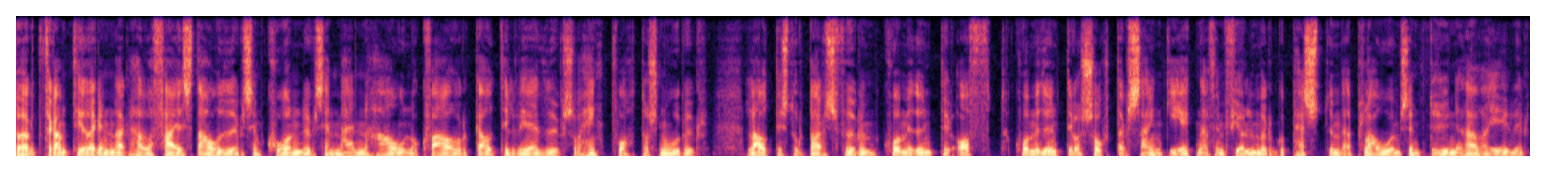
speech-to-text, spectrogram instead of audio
Börn framtíðarinnar hafa fæðst áður sem konur sem menn, hán og kvár gáð til veðurs og hengt þvott og snúrur látist úr barsförum, komið undir oft, komið undir á sóttarsængi í einn af þeim fjölmörgu pestum eða pláum sem dunið hafa yfir,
